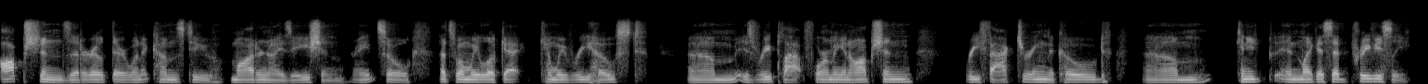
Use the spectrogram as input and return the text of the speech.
options that are out there when it comes to modernization right? So that's when we look at can we rehost? Um, is replatforming an option? Refactoring the code? Um, can you and like i said previously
